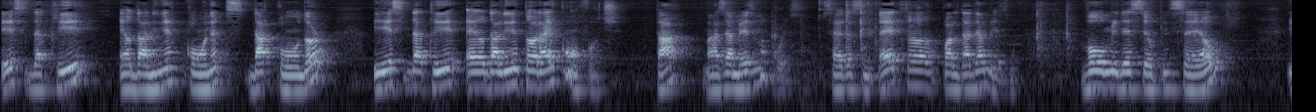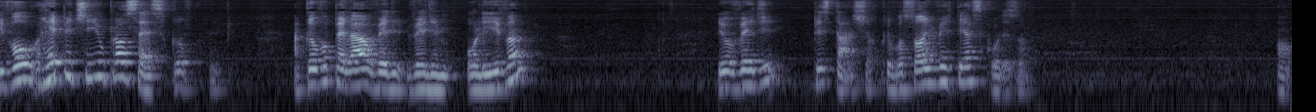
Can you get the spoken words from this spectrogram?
Esse daqui é o da linha Conex, da Condor. E esse daqui é o da linha Toray Comfort, tá? Mas é a mesma coisa. Seda sintética, a qualidade é a mesma. Vou umedecer o pincel e vou repetir o processo. Aqui eu vou pegar o verde, verde oliva e o verde pistache. Ó, que eu vou só inverter as cores, ó. ó.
